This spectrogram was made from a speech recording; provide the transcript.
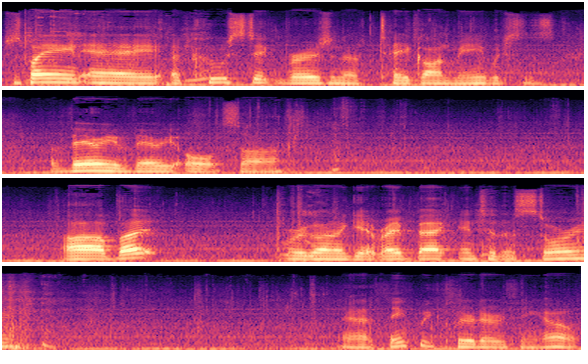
She's playing a acoustic version of "Take on Me," which is a very, very old song. Uh, but we're gonna get right back into the story, and I think we cleared everything out.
